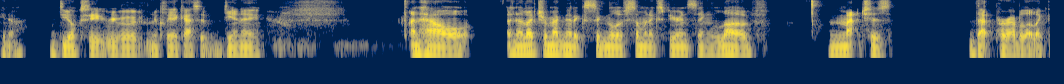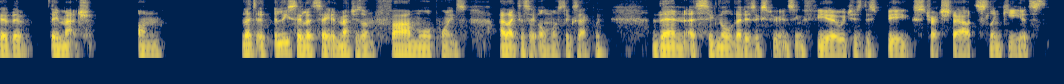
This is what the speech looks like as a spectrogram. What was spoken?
you know, deoxyribonucleic acid, DNA, and how an electromagnetic signal of someone experiencing love matches that parabola. Like they they they match on let's at least say let's say it matches on far more points. I like to say almost exactly than a signal that is experiencing fear, which is this big, stretched out, slinky. It's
